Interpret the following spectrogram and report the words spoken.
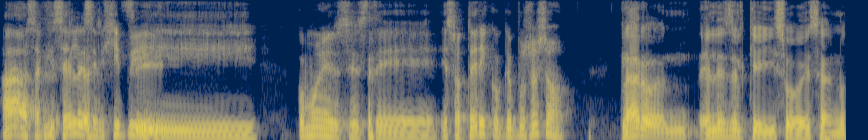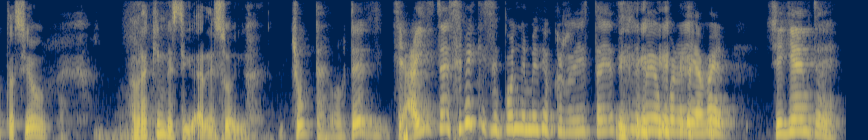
ah Saquicel es el hippie. ¿Cómo es este esotérico que puso eso? Claro, él es el que hizo esa anotación. Habrá que investigar eso, oiga. Chuta, usted, ahí está, se ve que se pone medio correísta, ya sí le veo por ahí. A ver, siguiente.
